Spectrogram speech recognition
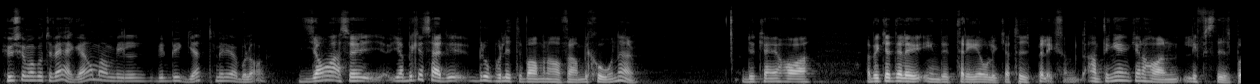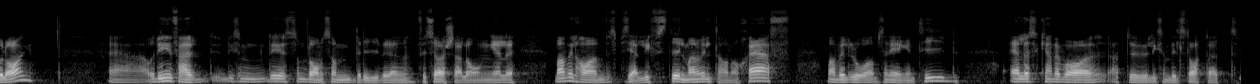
hur ska man gå tillväga om man vill, vill bygga ett miljöbolag? Ja, alltså jag brukar säga att det beror på lite vad man har för ambitioner. Du kan ju ha jag brukar dela in det i tre olika typer. Liksom. Antingen kan du ha en livsstilsbolag. Eh, och det är ungefär liksom, det är som de som driver en frisörsalong. Eller man vill ha en speciell livsstil. Man vill inte ha någon chef. Man vill rå om sin egen tid. Eller så kan det vara att du liksom vill starta ett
